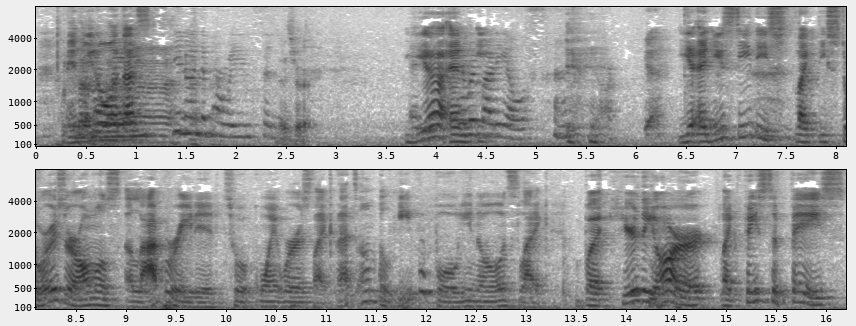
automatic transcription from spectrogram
and you know what? That's Marines, You know, the Marines and. That's right. and yeah, and Everybody else. Yeah. Yeah, and you see these like these stories are almost elaborated to a point where it's like that's unbelievable, you know. It's like, but here they are, like face to face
